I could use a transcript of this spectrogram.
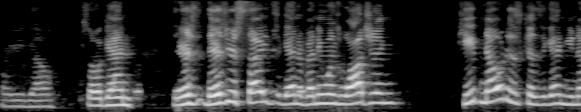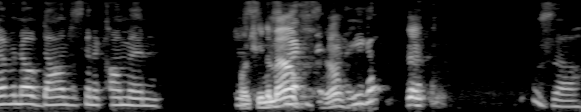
There you go. So again, there's there's your sites. Again, if anyone's watching, keep notice because again, you never know if Dom's just gonna come and Punch you in the mouth, you know? There you go. So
